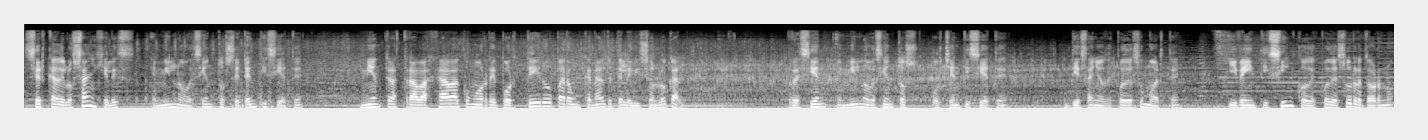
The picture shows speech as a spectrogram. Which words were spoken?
cerca de Los Ángeles en 1977 mientras trabajaba como reportero para un canal de televisión local. Recién en 1987, 10 años después de su muerte y 25 después de su retorno,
